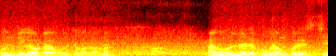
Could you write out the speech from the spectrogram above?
কোন জায়গা ওটা বলতে পারলাম না। আমি হলদিয়াতে প্রোগ্রাম করে এসেছি।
